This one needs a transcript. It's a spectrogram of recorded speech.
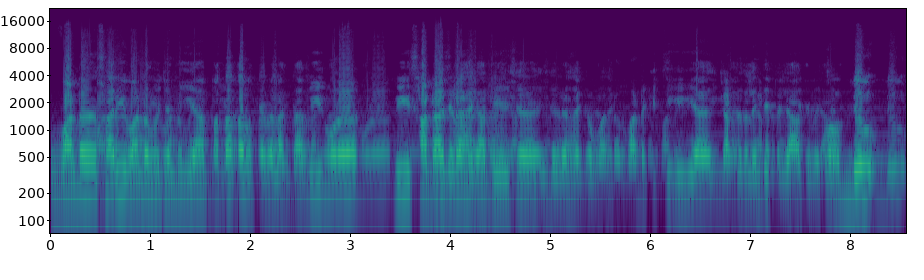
ਵੰਡ ਸਾਰੀ ਵੰਡ ਹੋ ਜਾਂਦੀ ਆ। ਪਤਾ ਤੁਹਾਨੂੰ ਕਿਵੇਂ ਲੱਗਦਾ ਵੀ ਹੁਣ ਵੀ ਸਾਡਾ ਜਿਹੜਾ ਹੈਗਾ ਦੇਸ਼ ਜਿਹੜਾ ਹੈਗਾ ਵੰਡ ਵੰਡ ਖਿੱਚੀ ਗਈ ਆ ਚੜ੍ਹਦੇ ਤੇ ਲੈਂਦੇ ਪੰਜਾਬ ਦੇ ਵਿੱਚ। ਜੋ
